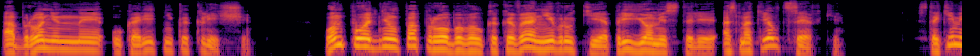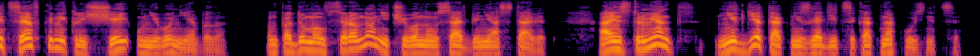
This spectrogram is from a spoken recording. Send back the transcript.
оброненные у каретника клещи. Он поднял, попробовал, каковы они в руке, приемисто ли, осмотрел цевки. С такими цевками клещей у него не было. Он подумал, все равно ничего на усадьбе не оставит, а инструмент нигде так не сгодится, как на кузнице.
